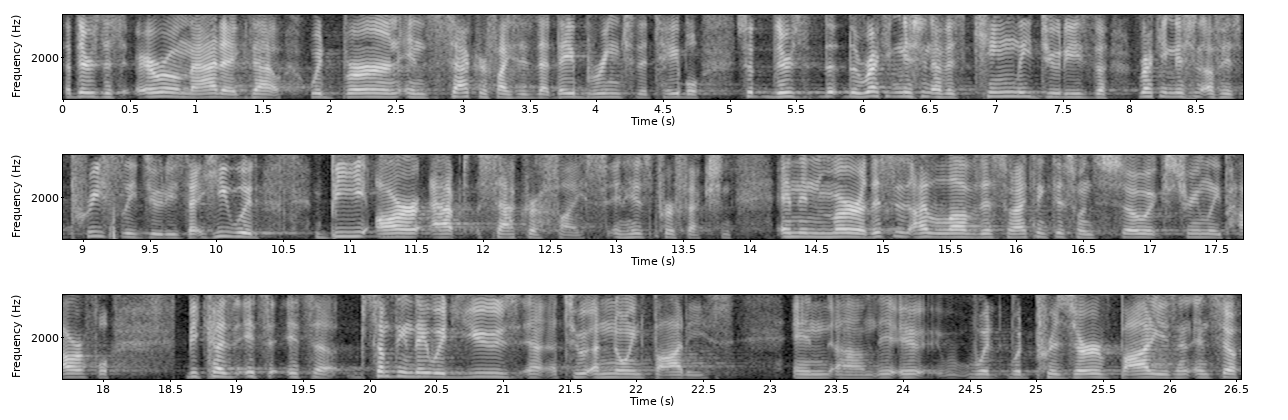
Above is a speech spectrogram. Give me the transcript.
that there's this aromatic that would burn in sacrifices that they bring to the table. So there's the, the recognition of his kingly duties, the recognition of his priestly duties, that he would be our apt sacrifice in his perfection. And then myrrh, this is, I love this one. I think this one's so extremely powerful because it's, it's a, something they would use uh, to anoint bodies and um, it, it, would, would preserve bodies. And, and so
